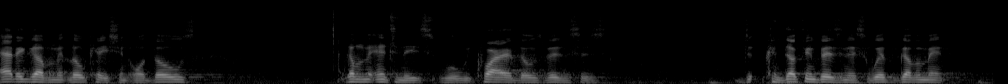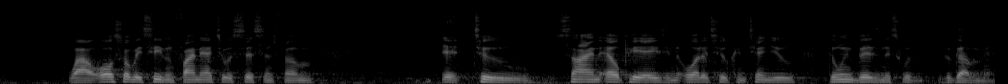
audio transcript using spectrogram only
at a government location or those government entities will require those businesses conducting business with government while also receiving financial assistance from it to sign LPAs in order to continue doing business with the government.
